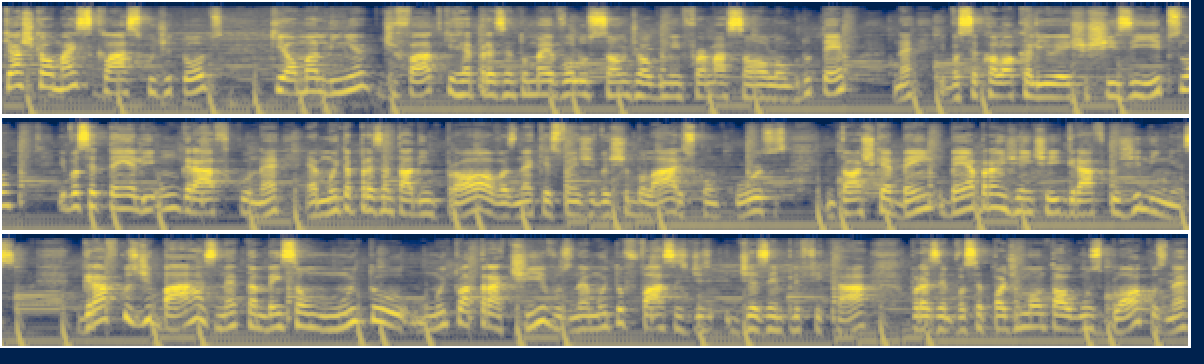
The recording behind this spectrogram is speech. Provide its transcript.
que acho que é o mais clássico de todos, que é uma linha de fato que representa uma evolução de alguma informação ao longo do tempo, né? E você coloca ali o eixo x e y e você tem ali um gráfico, né? É muito apresentado em provas, né? Questões de vestibulares, concursos. Então acho que é bem, bem abrangente aí gráficos de linhas. Gráficos de barras, né? Também são muito, muito atrativos, né? Muito fáceis de, de exemplificar. Por exemplo, você pode montar alguns blocos, né?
